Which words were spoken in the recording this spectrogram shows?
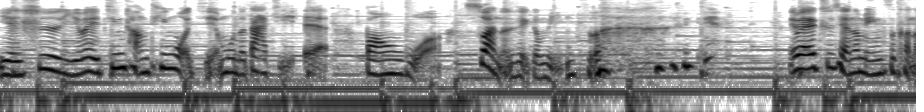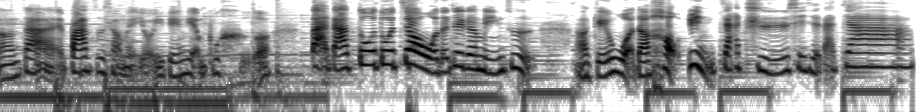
也是一位经常听我节目的大姐帮我算的这个名字，因为之前的名字可能在八字上面有一点点不合。大家多多叫我的这个名字啊，给我的好运加持，谢谢大家。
